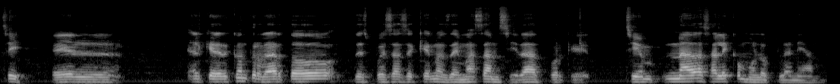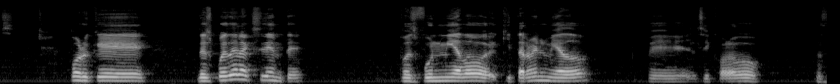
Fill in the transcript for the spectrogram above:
Sí, el, el querer controlar todo después hace que nos dé más ansiedad porque siempre, nada sale como lo planeamos. Porque después del accidente, pues fue un miedo, quitarme el miedo, eh, el psicólogo pues,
